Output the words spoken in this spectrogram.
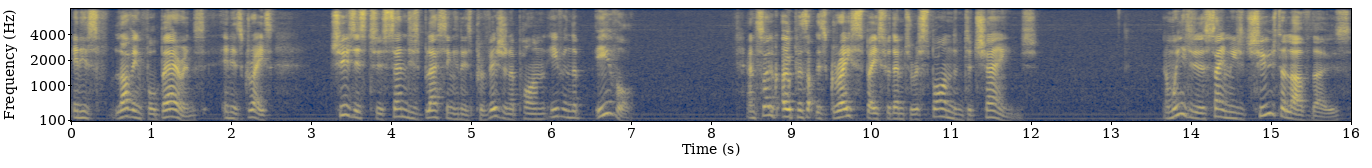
in His loving forbearance, in His grace, chooses to send His blessing and His provision upon even the evil. And so opens up this grace space for them to respond and to change. And we need to do the same. We need to choose to love those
